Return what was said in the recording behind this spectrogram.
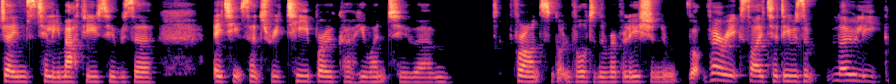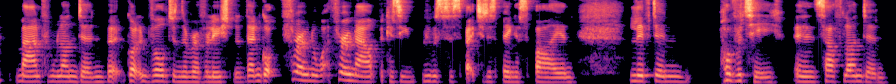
James Tilly Matthews, who was a 18th century tea broker. He went to um, France and got involved in the revolution and got very excited. He was a lowly man from London, but got involved in the revolution and then got thrown thrown out because he, he was suspected as being a spy and lived in poverty in South London.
